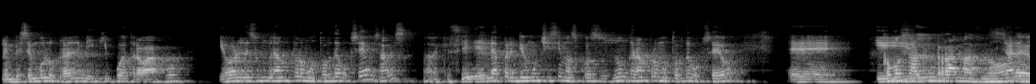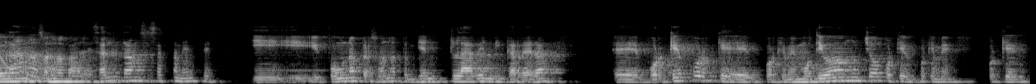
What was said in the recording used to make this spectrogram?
lo empecé a involucrar en mi equipo de trabajo y ahora él es un gran promotor de boxeo, ¿sabes? Ah, que Sí. Él aprendió muchísimas cosas, es un gran promotor de boxeo. eh, y- Cómo salen ramas, ¿no? Salen De un- ramas, Ajá. compadre, salen ramas exactamente. Y, y- y fue una persona también clave en mi carrera. Eh, ¿Por qué? Porque, porque me motivaba mucho, porque, porque, me, porque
